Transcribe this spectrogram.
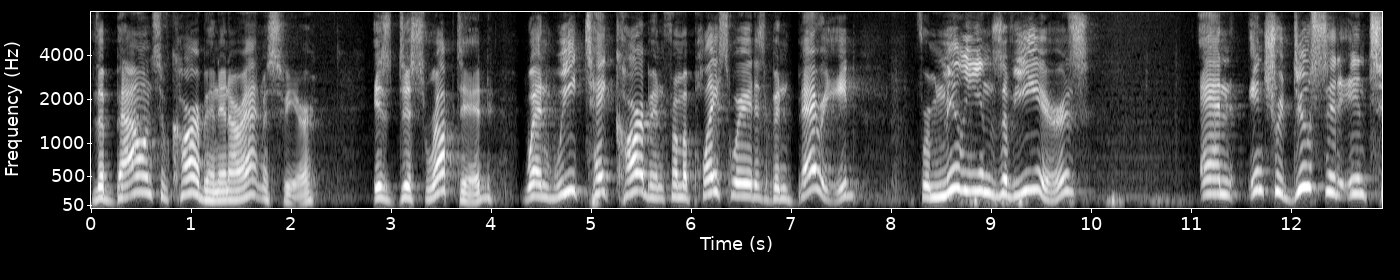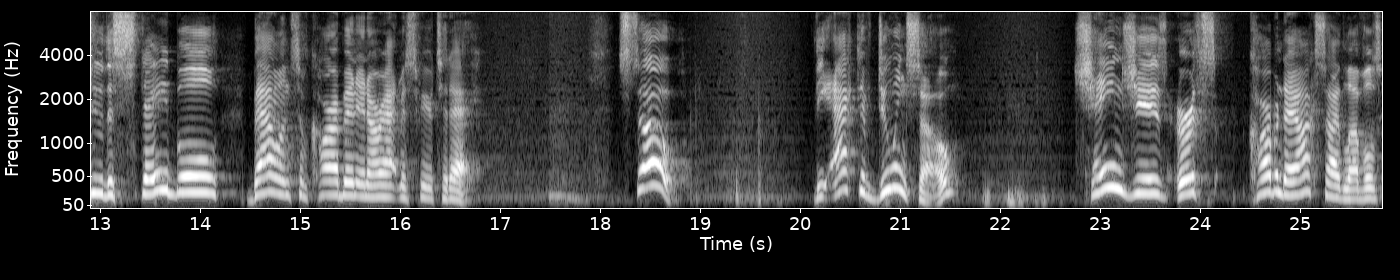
the balance of carbon in our atmosphere is disrupted when we take carbon from a place where it has been buried for millions of years and introduce it into the stable balance of carbon in our atmosphere today. So, the act of doing so changes Earth's carbon dioxide levels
